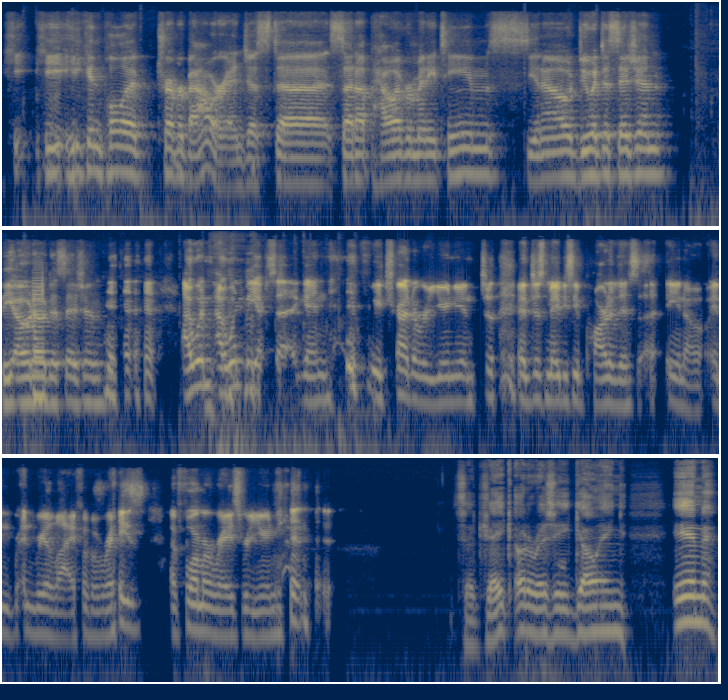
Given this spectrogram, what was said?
He, he he can pull a Trevor Bauer and just uh, set up however many teams, you know, do a decision, the Odo decision. I wouldn't I wouldn't be upset again if we tried a reunion to, and just maybe see part of this, uh, you know, in in real life of a Rays a former Rays reunion. So Jake Odorizzi going in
